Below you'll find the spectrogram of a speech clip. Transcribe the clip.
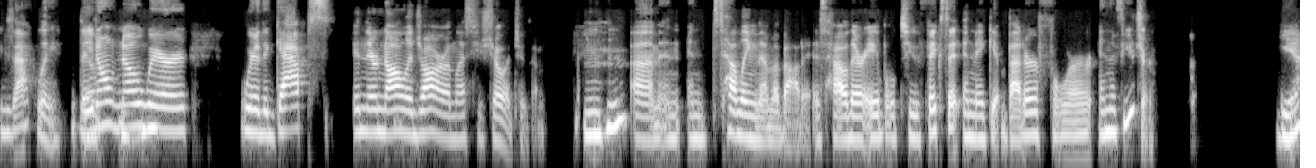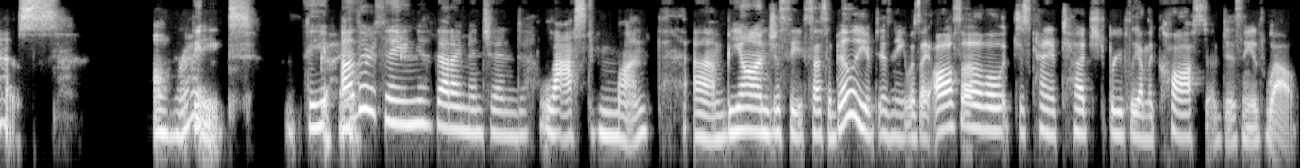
Exactly. They yeah. don't know mm-hmm. where where the gaps in their knowledge are unless you show it to them. Mm-hmm. um, and and telling them about it is how they're able to fix it and make it better for in the future. Yes. All right the other thing that I mentioned last month, um, beyond just the accessibility of Disney, was I also just kind of touched briefly on the cost of Disney as well,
